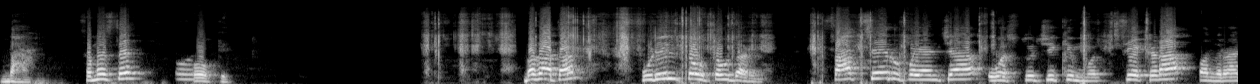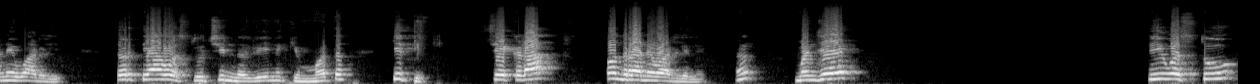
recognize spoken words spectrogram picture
दहा. समजतंय? हो. ओके. बघा आता पुढील चौथं उदाहरण. सातशे रुपयांच्या वस्तूची किंमत शेकडा पंधराने वाढली. तर त्या वस्तूची नवीन किंमत किती? शेकडा पंधराने वाढलेली? म्हणजे ती वस्तू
